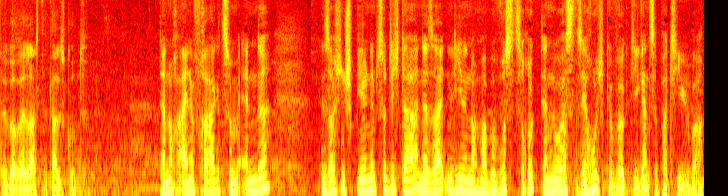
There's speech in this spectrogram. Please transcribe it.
überbelastet, alles gut. Dann noch eine Frage zum Ende. In solchen Spielen nimmst du dich da an der Seitenlinie nochmal bewusst zurück, denn du hast sehr ruhig gewirkt die ganze Partie über.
